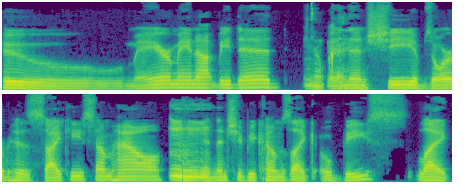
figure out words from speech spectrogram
who may or may not be dead. okay. And then she absorbed his psyche somehow. Mhm. And then she becomes like obese, like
